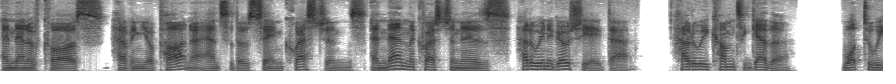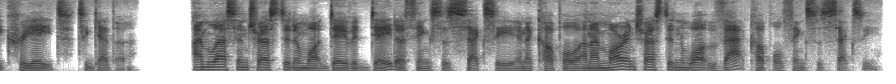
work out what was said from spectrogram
And then, of course, having your partner answer those same questions. And then the question is, how do we negotiate that? How do we come together? What do we create together? I'm less interested in what David Deida thinks is sexy in a couple, and I'm more interested in what that couple thinks is sexy.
